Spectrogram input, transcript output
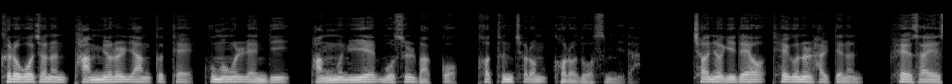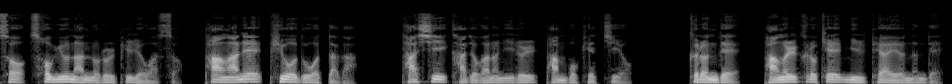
그러고 저는 담요를 양 끝에 구멍을 낸 뒤 방문 위에 못을 박고 커튼처럼 걸어두었습니다. 저녁이 되어 퇴근을 할 때는 회사에서 석유 난로를 빌려와서 방 안에 피워두었다가 다시 가져가는 일을 반복했지요. 그런데 방을 그렇게 밀폐하였는데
